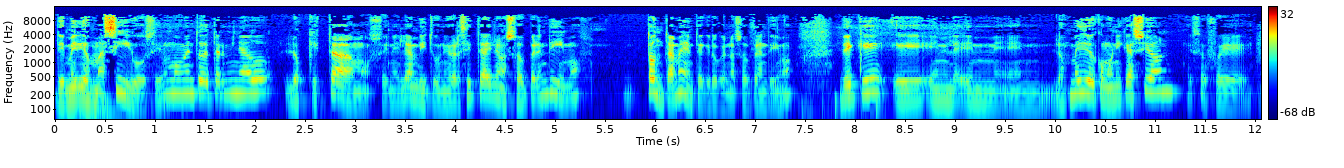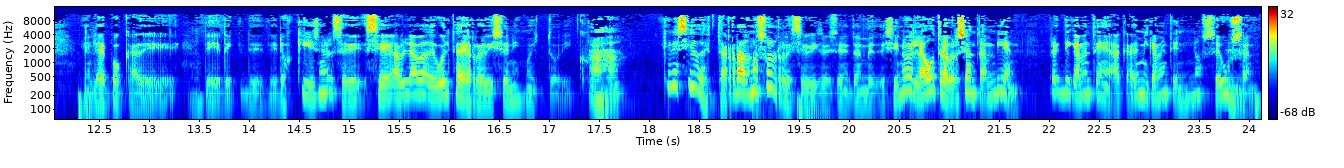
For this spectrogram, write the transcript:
de, medios masivos. En un momento determinado, los que estábamos en el ámbito universitario nos sorprendimos, tontamente creo que nos sorprendimos, de que eh, en, los medios de comunicación, eso fue en la época de, los Kirchner, se, se, hablaba de vuelta de revisionismo histórico. Que había sido desterrado, no solo el revisionismo, sino la otra versión también. Prácticamente académicamente no se usan.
